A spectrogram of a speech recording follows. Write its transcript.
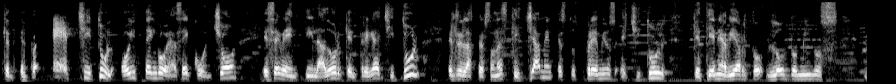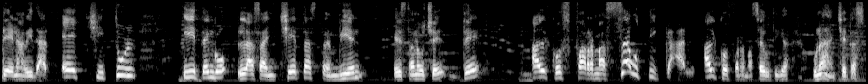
Que, el, Echitul, hoy tengo ese colchón, ese ventilador que entrega Echitul entre las personas que llamen estos premios Echitul que tiene abierto los domingos de Navidad. Echitul y tengo las anchetas también esta noche de Alcos Farmacéutica. Alcos Farmacéutica, unas anchetas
